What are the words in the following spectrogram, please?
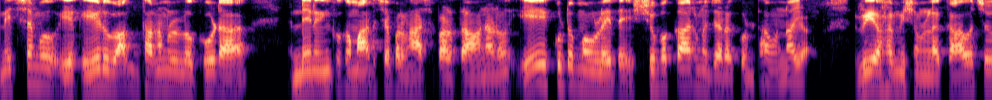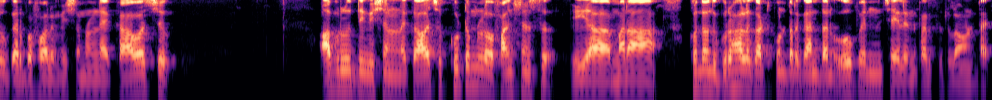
నిత్యము ఈ యొక్క ఏడు వాగ్దానములలో కూడా నేను ఇంకొక మాట చెప్పాలని ఆశపడతా ఉన్నాను. ఏ కుటుంబంలో అయితే శుభకార్యములు జరగకుండా ఉన్నాయో వివాహం విషయంలో కావచ్చు గర్భఫలం విషయంలోనే కావచ్చు అభివృద్ధి విషయంలో కావచ్చు కుటుంబంలో ఫంక్షన్స్ ఇక మన కొంతమంది గృహాలు కట్టుకుంటారు కానీ దాన్ని ఓపెన్ చేయలేని పరిస్థితిలో ఉంటాయి.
